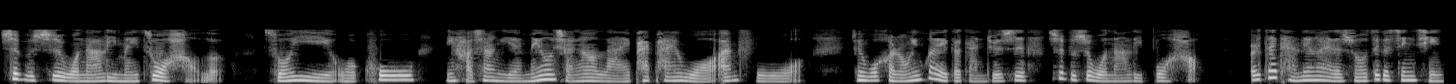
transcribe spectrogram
是不是我哪里没做好了，所以我哭，你好像也没有想要来拍拍我、安抚我，所以我很容易会有一个感觉是，是不是我哪里不好？而在谈恋爱的时候，这个心情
